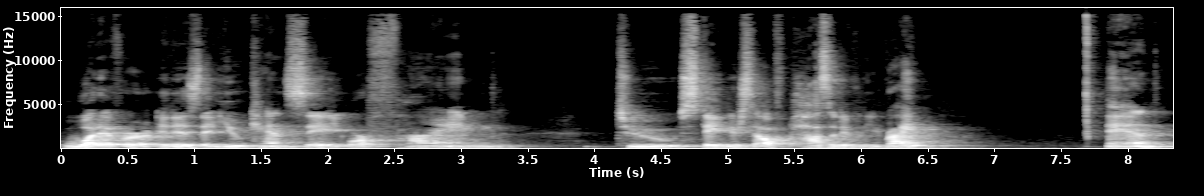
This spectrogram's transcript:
Whatever it is that you can say or find to state yourself positively, right? And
